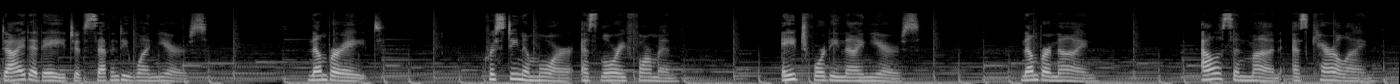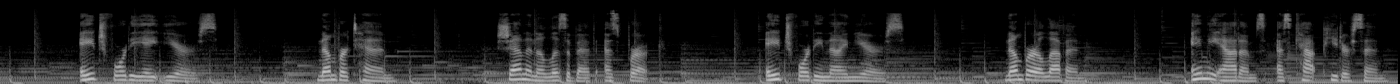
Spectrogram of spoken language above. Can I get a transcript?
died at age of 71 years. Number 8. Christina Moore as Laurie Forman. Age 49 years. Number 9. Allison Munn as Caroline. Age 48 years. Number 10. Shannon Elizabeth as Brooke. Age 49 years. Number 11. Amy Adams as Kat Peterson.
